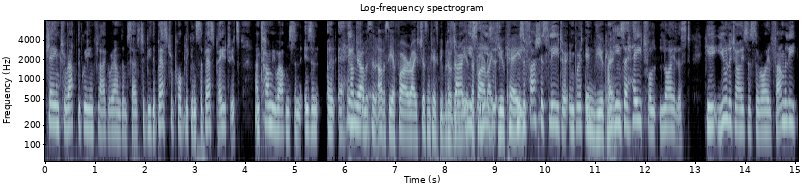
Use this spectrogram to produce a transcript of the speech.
claim to wrap the green flag around themselves to be the best Republicans, the best patriots. And Tommy Robinson is an, a, a hateful, Tommy Robinson, obviously a far right, just in case people don't far, know, he's, he's a far right UK. He's a fascist leader in Britain. In the UK. And he's a hateful loyalist. He eulogises the royal family.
